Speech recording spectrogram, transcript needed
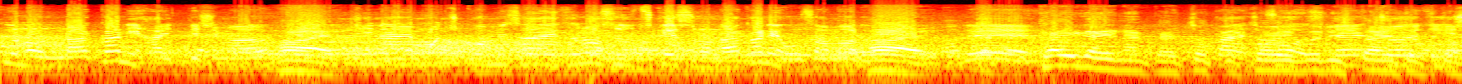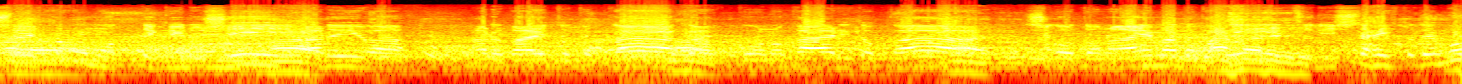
クの中に入ってしまう、はい、機内持ち込みサイズのスーツケースの中に収まるということで、はい、海外なんかちょっとちょい釣りしたいとか、ね、したい人も持っていけるし、あるいはアルバイトとか、学校の帰りとか、仕事の合間とかに釣りしたい人でも、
